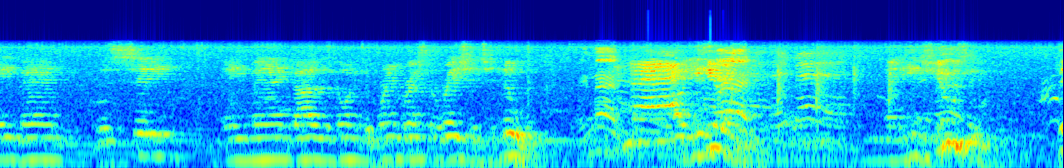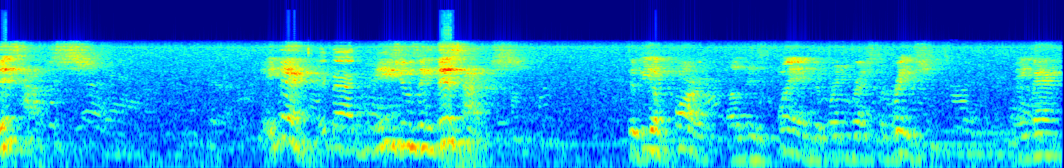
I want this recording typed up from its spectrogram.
Amen. This city. Amen. God is going to bring restoration to Newark. Amen. Are you hearing me? Amen. And He's using this house. Amen. Amen. He's using this house to be a part of his plan to bring restoration. Amen.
